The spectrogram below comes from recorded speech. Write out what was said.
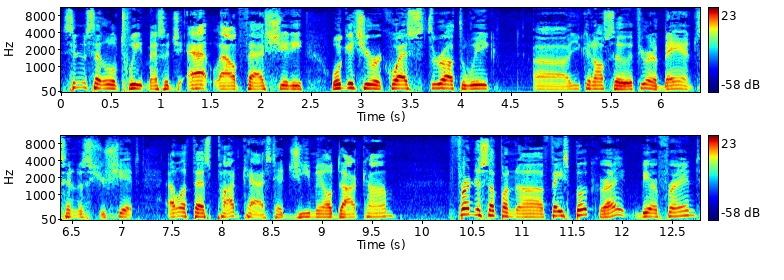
Send us that little tweet message at loudfastshitty. We'll get your requests throughout the week. Uh, you can also, if you're in a band, send us your shit. LFSpodcast at gmail.com. Friend us up on uh, Facebook, right? Be our friend.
